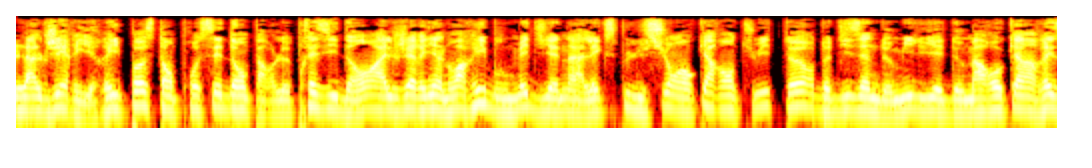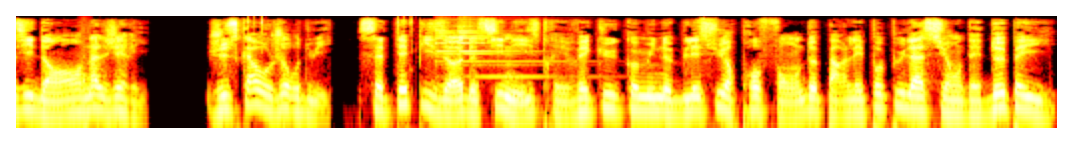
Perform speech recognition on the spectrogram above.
l'Algérie riposte en procédant par le président algérien Nouaribou Médienne à l'expulsion en 48 heures de dizaines de milliers de Marocains résidant en Algérie. Jusqu'à aujourd'hui, cet épisode sinistre est vécu comme une blessure profonde par les populations des deux pays,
